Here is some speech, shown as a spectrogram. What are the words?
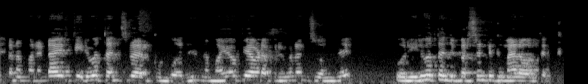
இப்போ நம்ம ரெண்டாயிரத்தி இருபத்தஞ்சில் இருக்கும்போது இந்த மயோப்பியாவோட ப்ரிவலன்ஸ் வந்து ஒரு இருபத்தஞ்சு பர்சன்ட்டுக்கு மேலே வந்திருக்கு.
